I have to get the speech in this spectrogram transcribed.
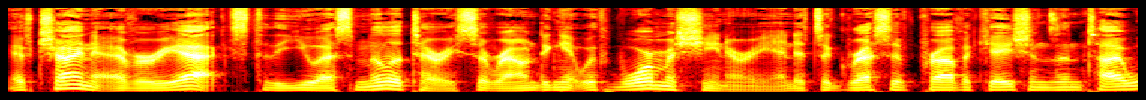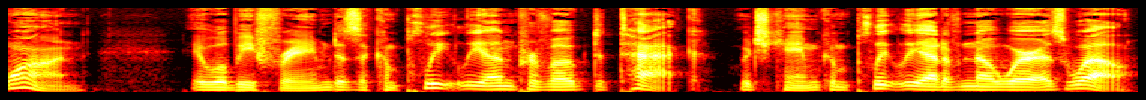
If China ever reacts to the U.S. military surrounding it with war machinery and its aggressive provocations in Taiwan, it will be framed as a completely unprovoked attack, which came completely out of nowhere as well.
